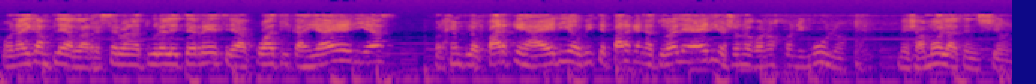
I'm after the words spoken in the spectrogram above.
Bueno, hay que ampliar las reservas naturales terrestres, acuáticas y aéreas. Por ejemplo, parques aéreos, ¿viste? Parques naturales aéreos yo no conozco ninguno. Me llamó la atención.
